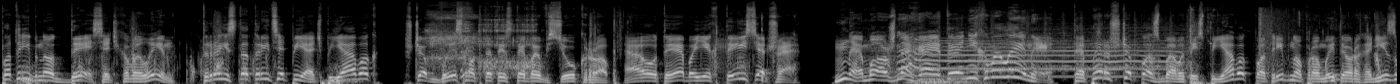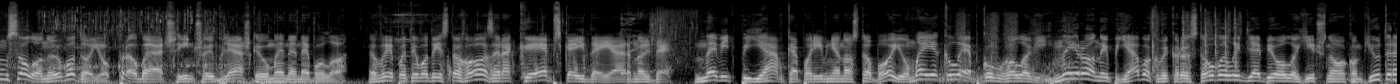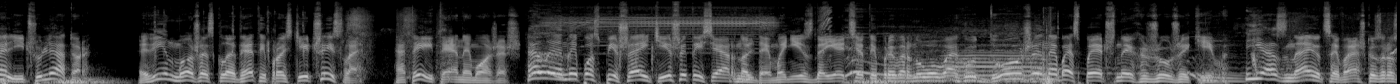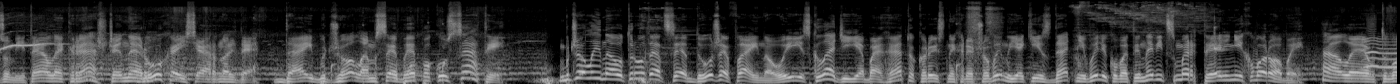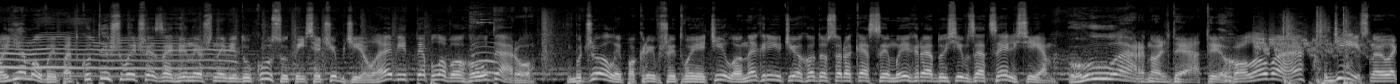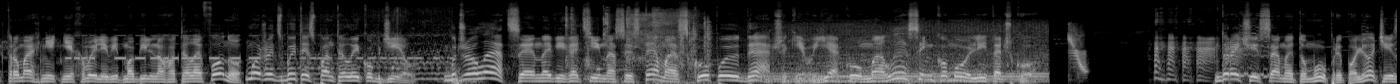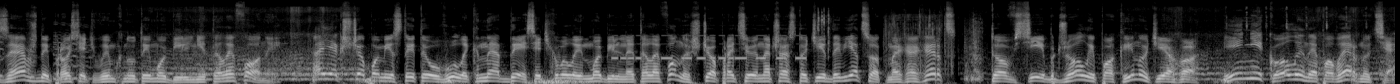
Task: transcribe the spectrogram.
Потрібно 10 хвилин, 335 п'явок, щоб висмоктати з тебе всю кров. А у тебе їх тисяча. Не можна гаяти ані хвилини. Тепер, щоб позбавитись п'явок, потрібно промити організм солоною водою. Пробач, іншої пляшки у мене не було. Випити води з того озера кепська ідея, Арнольде. Навіть п'явка порівняно з тобою має клепку в голові. Нейрони п'явок використовували для біологічного комп'ютера лічулятор. Він може складати прості числа. А ти й те не можеш. Але не поспішай тішитися, Арнольде. Мені здається, ти привернув увагу дуже небезпечних жужиків. Я знаю, це важко зрозуміти, але краще не рухайся, Арнольде. Дай бджолам себе покусати. Бджолина отрута це дуже файно. У її складі є багато корисних речовин, які здатні вилікувати навіть смертельні хвороби. Але в твоєму випадку ти швидше загинеш не від укусу тисячі бджіл, а від теплового удару. Бджоли, покривши твоє тіло, нагріють його до 47 градусів за Цельсієм. У, Арнольде, а ти голова. Дійсно, електромагнітні хвилі від мобільного телефону можуть збити з пантелику бджіл. Бджола це навігаційна система з купою датчиків, як у малесенькому літачку. До речі, саме тому при польоті завжди просять вимкнути мобільні телефони. А якщо помістити у вулик на 10 хвилин мобільний телефон, що працює на частоті 900 МГц, то всі бджоли покинуть його і ніколи не повернуться.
